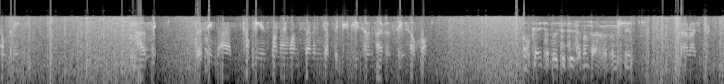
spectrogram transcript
company. Uh, sa- the same uh, company is 1917, JetBlue 2275 has the same SELCAL. Okay, JetBlue 2275, understand. Uh, Roger.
